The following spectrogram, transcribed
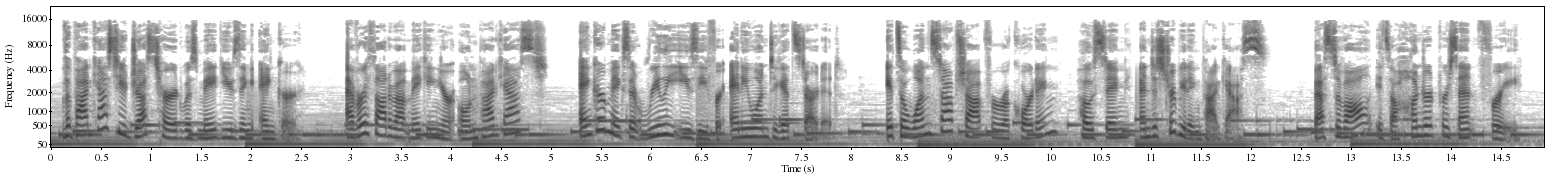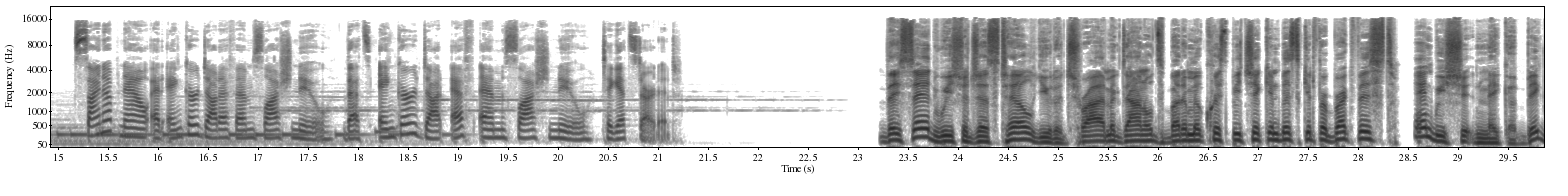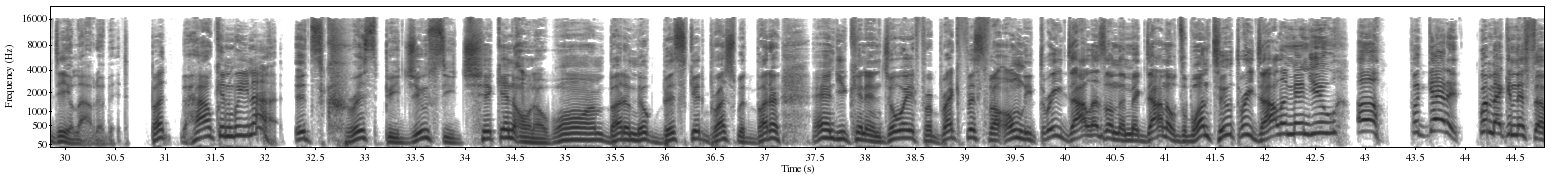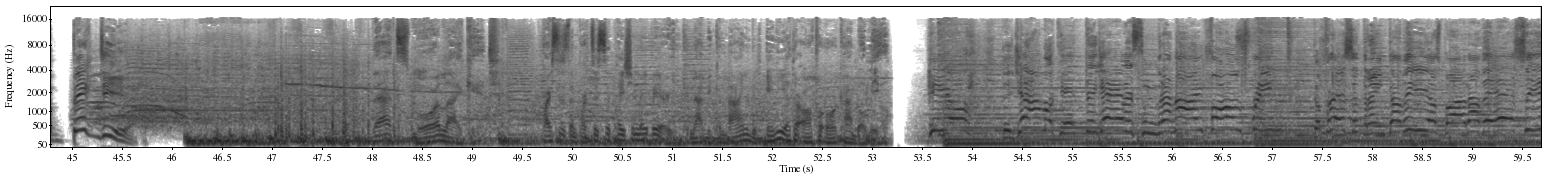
The podcast you just heard was made using Anchor. Ever thought about making your own podcast? Anchor makes it really easy for anyone to get started. It's a one stop shop for recording, hosting, and distributing podcasts. Best of all, it's 100% free. Sign up now at anchor.fm slash new. That's anchor.fm slash new to get started. They said we should just tell you to try McDonald's Buttermilk Crispy Chicken Biscuit for breakfast, and we shouldn't make a big deal out of it. But how can we not? It's crispy, juicy chicken on a warm buttermilk biscuit brushed with butter, and you can enjoy it for breakfast for only $3 on the McDonald's one, two, three dollar menu? Oh, forget it. We're making this a big deal. That's more like it. Prices and participation may vary. Cannot be combined with any other offer or combo meal. Yo te llamo a que te lleves un gran iPhone Sprint. Te ofrece 30 días para decidir.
